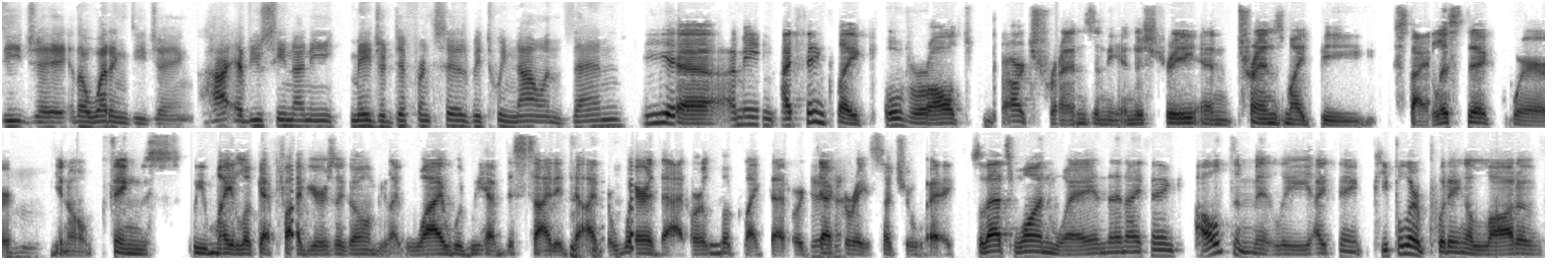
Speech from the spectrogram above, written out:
DJ, the wedding DJing, how, have you seen any major differences between now and then? Yeah, I mean, I think like overall, there are trends in the industry, and trends might be stylistic, where Mhm. you know things we might look at five years ago and be like, why would we have decided to either wear that or look like that or Yeah. decorate such a way? So that's one way, and then I think ultimately, I think people are putting a lot of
